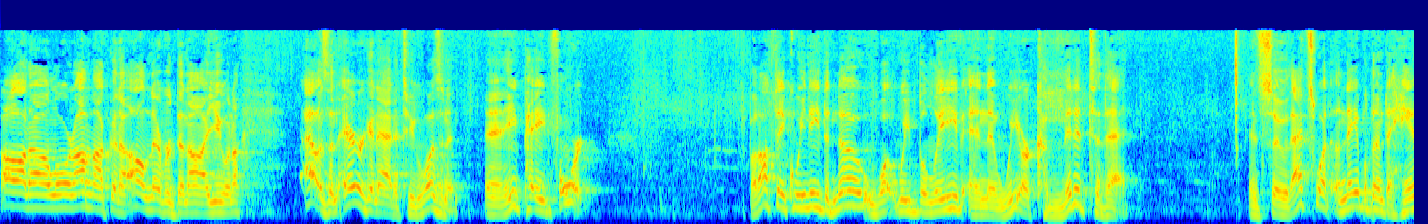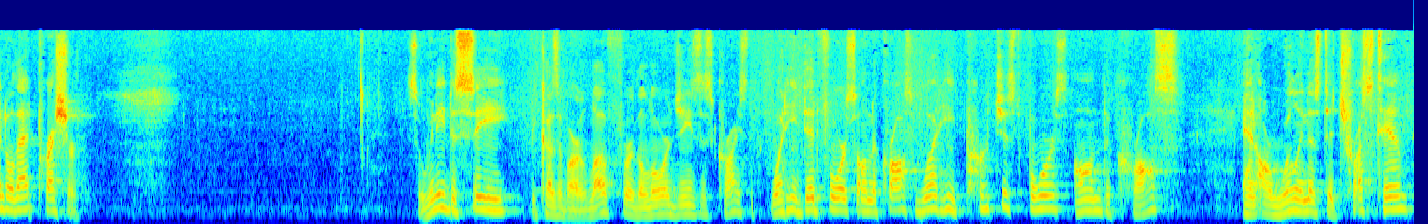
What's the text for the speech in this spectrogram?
Oh, no, Lord, I'm not going to, I'll never deny you. And I, that was an arrogant attitude, wasn't it? And he paid for it. But I think we need to know what we believe and that we are committed to that. And so that's what enabled them to handle that pressure. So we need to see, because of our love for the Lord Jesus Christ, what He did for us on the cross, what He purchased for us on the cross, and our willingness to trust Him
